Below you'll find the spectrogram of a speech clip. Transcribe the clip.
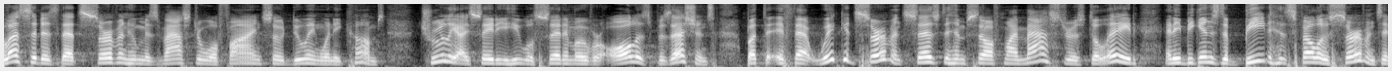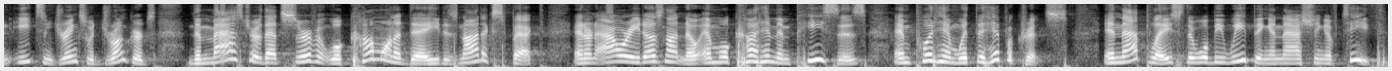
Blessed is that servant whom his master will find so doing when he comes. Truly I say to you, he will set him over all his possessions. But the, if that wicked servant says to himself, My master is delayed, and he begins to beat his fellow servants and eats and drinks with drunkards, the master of that servant will come on a day he does not expect, and an hour he does not know, and will cut him in pieces and put him with the hypocrites. In that place there will be weeping and gnashing of teeth.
